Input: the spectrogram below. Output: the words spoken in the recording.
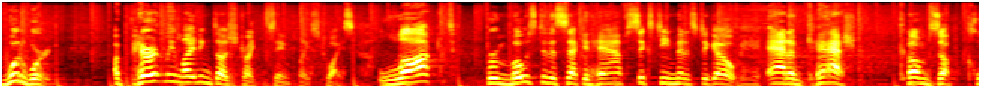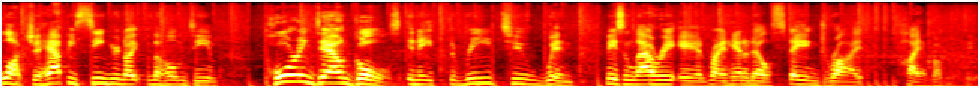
Woodward. Apparently, Lightning does strike the same place twice. Locked for most of the second half, 16 minutes to go. Adam Cash comes up clutch. A happy senior night for the home team, pouring down goals in a 3 2 win. Mason Lowry and Ryan Hanadel staying dry high above the field.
